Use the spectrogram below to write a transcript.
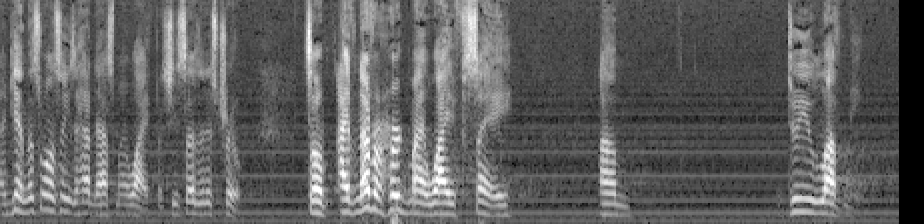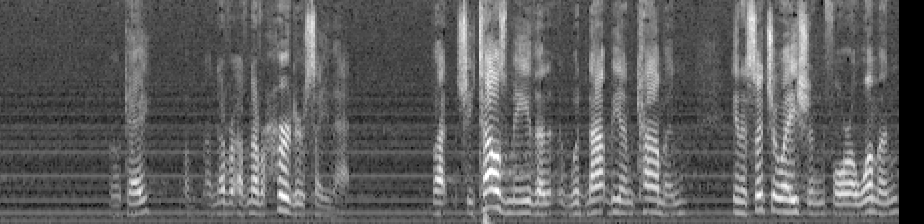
Again, this is one of those things I had to ask my wife, but she says it is true. So I've never heard my wife say, um, Do you love me? Okay? I've never, I've never heard her say that. But she tells me that it would not be uncommon in a situation for a woman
